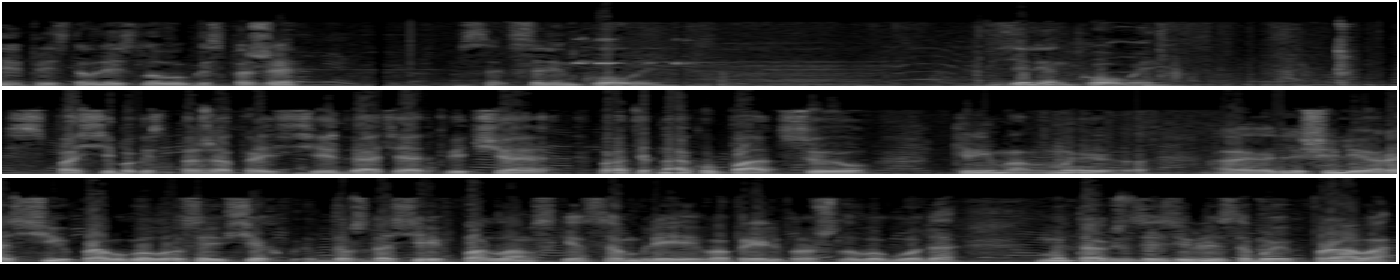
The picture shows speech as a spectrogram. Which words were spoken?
теперь представляю слово госпоже Соленковой. Зеленковой. Спасибо, госпожа председатель. Отвечая в ответ на оккупацию Крыма, мы э, лишили Россию права голоса и всех должностей в парламентской ассамблее в апреле прошлого года. Мы также заявили с собой право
